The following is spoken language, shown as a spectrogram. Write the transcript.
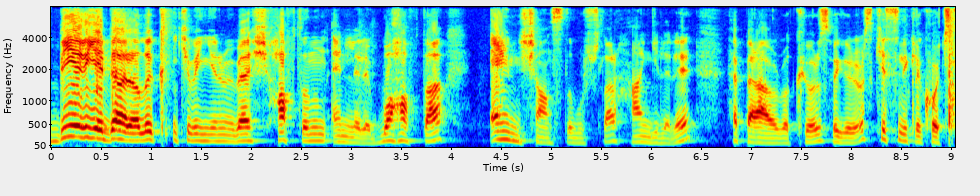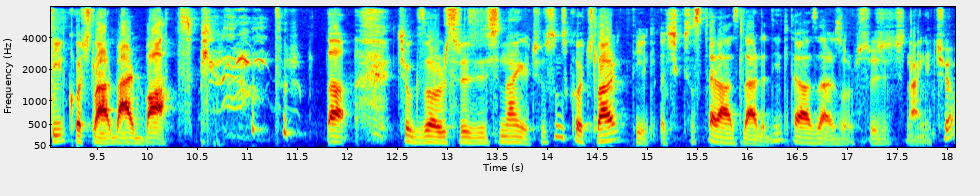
1-7 Aralık 2025 haftanın enleri. Bu hafta en şanslı burçlar hangileri? Hep beraber bakıyoruz ve görüyoruz. Kesinlikle koç değil. Koçlar berbat. Bir çok zor bir sürecin içinden geçiyorsunuz. Koçlar değil. Açıkçası teraziler de değil. Teraziler zor bir sürecin içinden geçiyor.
